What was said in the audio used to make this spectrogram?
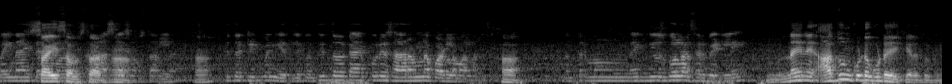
साई संस्थान, हा, साई हा. संस्थानला. हां तिथं ट्रीटमेंट घेतली पण तिथं काय पुरेसा आराम न पडला मला. हां. नंतर मग एक दिवस गोलार सर भेटले. नाही नाही अजून कुठं कुठं हे केलं तुम्ही?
